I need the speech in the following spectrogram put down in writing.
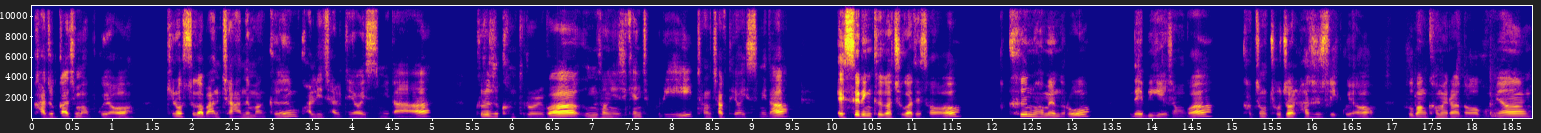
가죽 까짐 없고요. 키로수가 많지 않은 만큼 관리 잘 되어 있습니다. 크루즈 컨트롤과 음성 인식 핸즈프리 장착되어 있습니다. S링크가 추가돼서 큰 화면으로 내비게이션과 각종 조절하실 수 있고요. 후방 카메라 넣어보면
